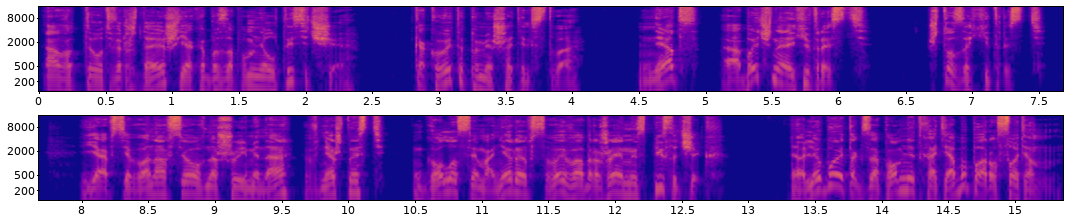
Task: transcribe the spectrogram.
А вот ты утверждаешь, якобы запомнил тысячи. Какое это помешательство? Нет, обычная хитрость. Что за хитрость? Я всего-навсего вношу имена, внешность, голос и манеры в свой воображаемый списочек. Любой так запомнит хотя бы пару сотен.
